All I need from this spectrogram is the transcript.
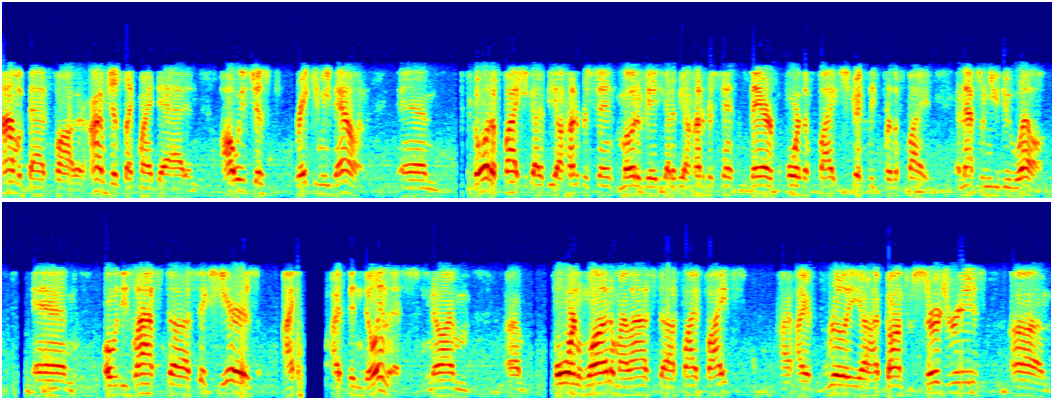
I'm a bad father, I'm just like my dad, and always just breaking me down. And to go on a fight, you got to be 100% motivated. You got to be 100% there for the fight, strictly for the fight, and that's when you do well. And over these last uh, six years, I I've been doing this. You know, I'm um, four and one in my last uh, five fights. I, I've really uh, I've gone through surgeries. Um,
